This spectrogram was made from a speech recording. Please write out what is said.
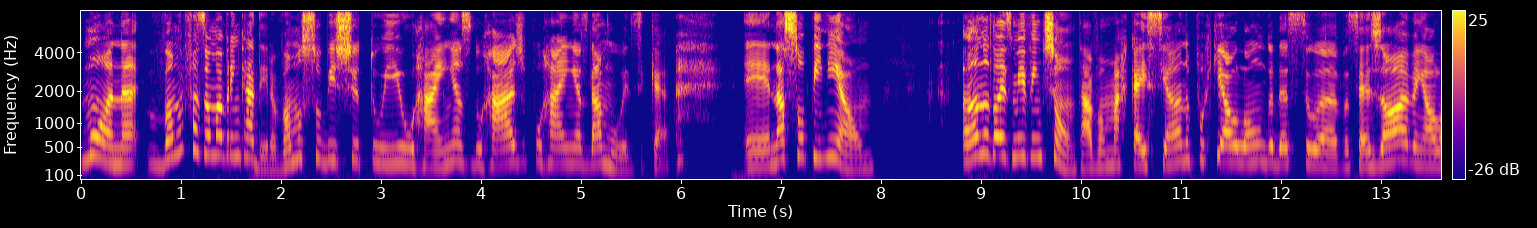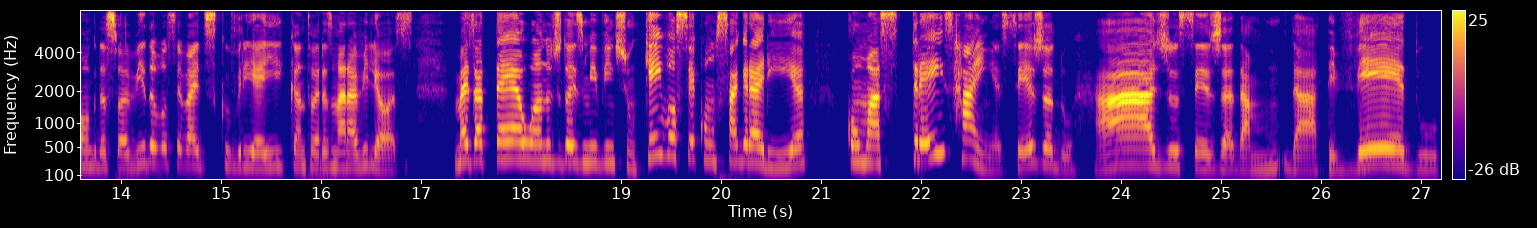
Mona, vamos fazer uma brincadeira, vamos substituir o Rainhas do Rádio por Rainhas da Música. É, na sua opinião, Ano 2021, tá? Vamos marcar esse ano porque ao longo da sua, você é jovem, ao longo da sua vida você vai descobrir aí cantoras maravilhosas. Mas até o ano de 2021, quem você consagraria como as três rainhas, seja do rádio, seja da, da TV, do,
